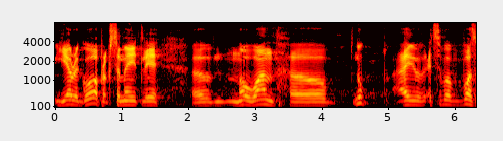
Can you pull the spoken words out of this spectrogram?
year ago, approximately, uh, no one, uh, no, I, it was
